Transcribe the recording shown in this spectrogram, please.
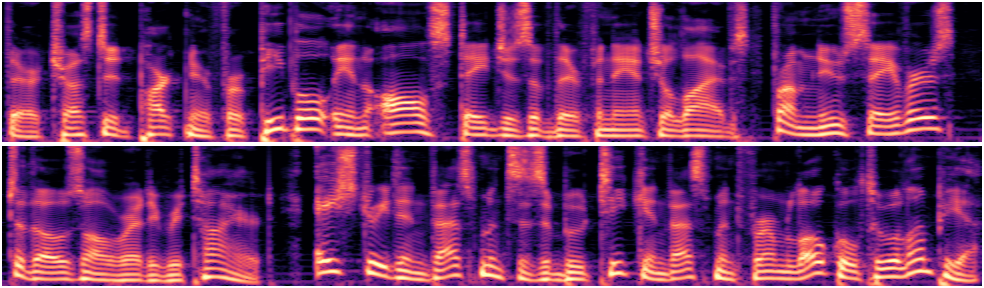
They're a trusted partner for people in all stages of their financial lives, from new savers to those already retired. A Street Investments is a boutique investment firm local to Olympia,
